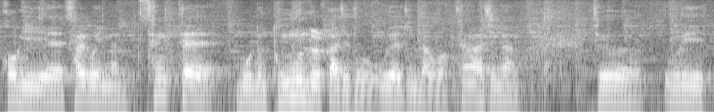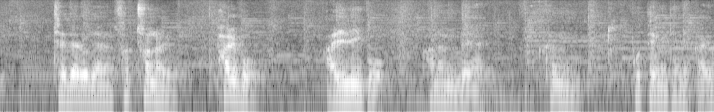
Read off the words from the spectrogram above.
거기에 살고 있는 생태 모든 동물들까지도 우회해 준다고 생각하시면 그 우리 제대로 된 서천을 팔고 알리고 하는데 큰 보탬이 되니까요.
